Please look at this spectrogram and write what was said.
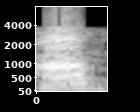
啊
